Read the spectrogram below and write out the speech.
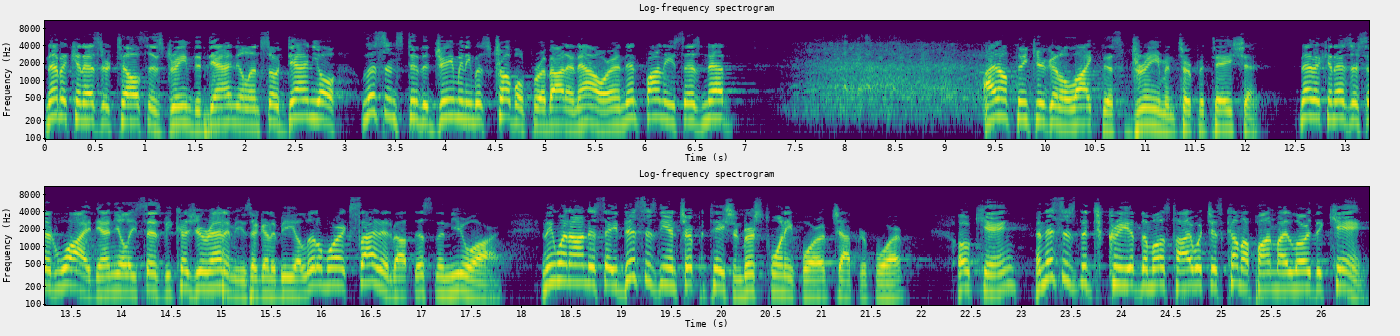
Nebuchadnezzar tells his dream to Daniel and so Daniel listens to the dream and he was troubled for about an hour and then finally he says, Neb, I don't think you're going to like this dream interpretation. Nebuchadnezzar said, why? Daniel, he says, because your enemies are going to be a little more excited about this than you are. And he went on to say, this is the interpretation, verse 24 of chapter 4. O king, and this is the decree of the Most High which has come upon my Lord the king.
